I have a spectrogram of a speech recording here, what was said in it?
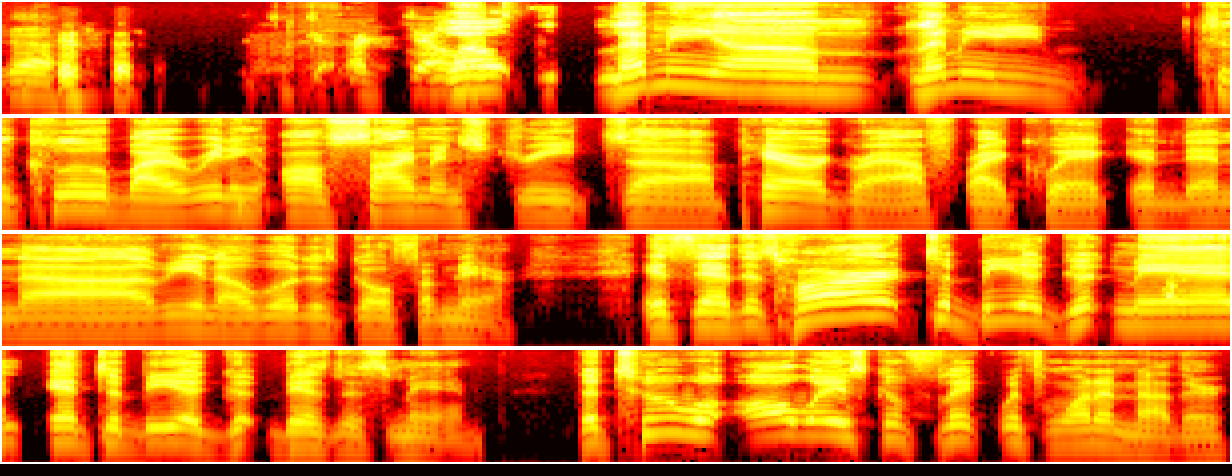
Yeah. well, it. let me um let me conclude by reading off Simon Street's uh, paragraph right quick, and then uh, you know we'll just go from there. It says it's hard to be a good man and to be a good businessman. The two will always conflict with one another.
